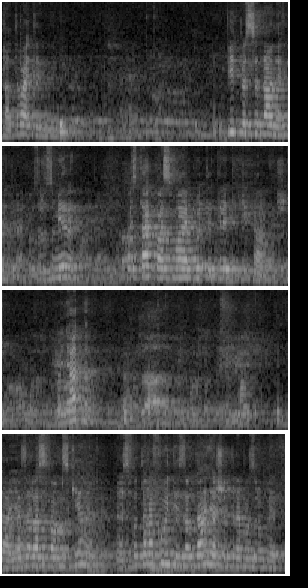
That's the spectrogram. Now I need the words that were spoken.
Да, давайте не. Підписи даних не треба. Зрозуміли? Ось так у вас має бути три таких аркуші. Понятно? Так, я зараз вам скину. Е, Сфотографуйте завдання, що треба зробити.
